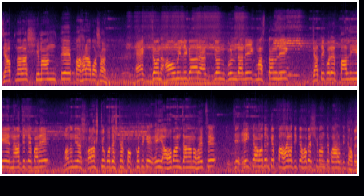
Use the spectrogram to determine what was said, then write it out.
যে আপনারা সীমান্তে পাহারা বসান। একজন আওয়ামী লীগার একজন গুন্ডা লীগ, মাস্তান লীগ, যাতে করে পালিয়ে না যেতে পারে। মাননীয় স্বরাষ্ট্র উপদেষ্টার পক্ষ থেকে এই আহ্বান জানানো হয়েছে যে এইটা আমাদেরকে পাহারা দিতে হবে, সীমান্তে পাহারা দিতে হবে।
